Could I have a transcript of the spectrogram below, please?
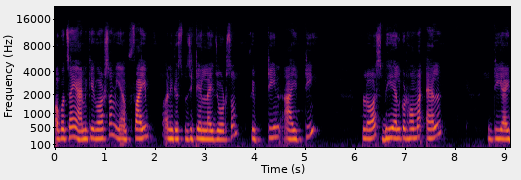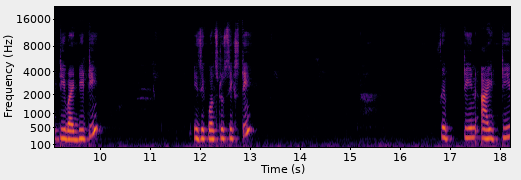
अब चाहिँ हामी के गर्छौँ यहाँ फाइभ अनि त्यसपछि टेनलाई जोड्छौँ फिफ्टिन आइटी प्लस भिएलको ठाउँमा L DIT by DT is equals to sixty. Fifteen IT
